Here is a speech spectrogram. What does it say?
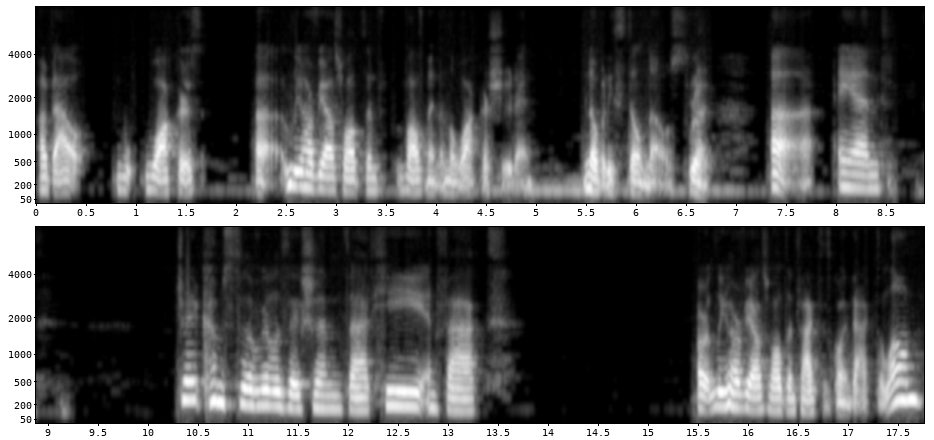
about W- Walker's uh, Lee Harvey Oswald's involvement in the Walker shooting. Nobody still knows. Right. Uh, and Jake comes to the realization that he, in fact, or Lee Harvey Oswald, in fact, is going to act alone.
